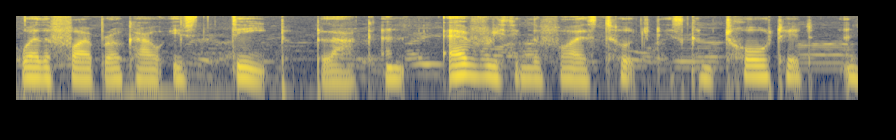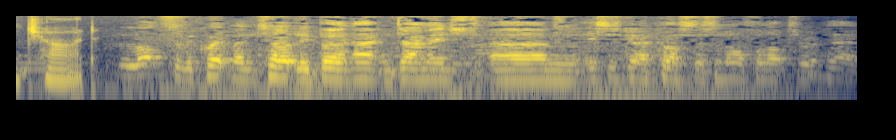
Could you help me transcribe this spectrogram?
where the fire broke out is deep black, and everything the fire's touched is contorted and charred. Lots of equipment totally burnt out and damaged. Um, this is going to cost us an awful lot to repair.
